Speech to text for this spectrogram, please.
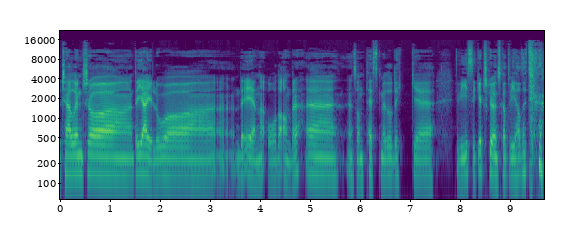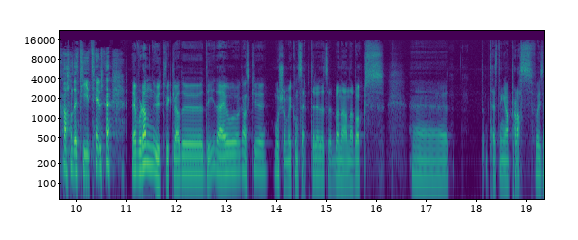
challenge og, eh, til Geilo og eh, det ene og det andre. Eh, en sånn testmetodikk eh, vi sikkert skulle ønske at vi hadde, hadde tid til. Ja, hvordan utvikla du de? Det er jo ganske morsomme konsepter, dette bananabox, eh, testing av plass f.eks.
